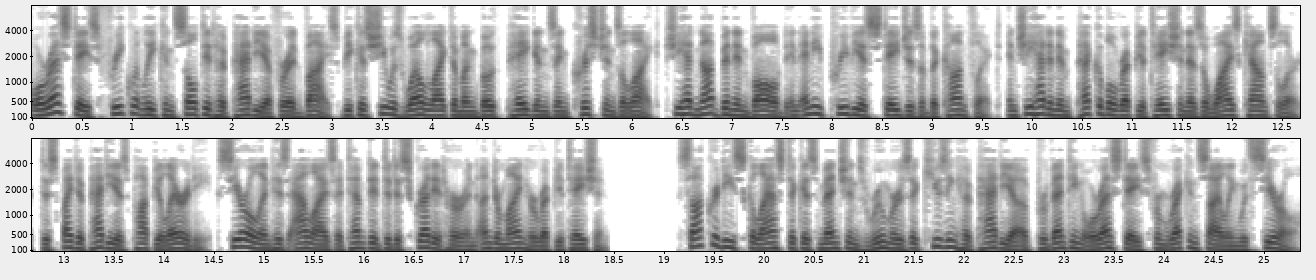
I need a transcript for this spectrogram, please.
Orestes frequently consulted Hypatia for advice because she was well liked among both pagans and Christians alike, she had not been involved in any previous stages of the conflict, and she had an impeccable reputation as a wise counselor. Despite Hypatia's popularity, Cyril and his allies attempted to discredit her and undermine her reputation. Socrates Scholasticus mentions rumors accusing Hypatia of preventing Orestes from reconciling with Cyril.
